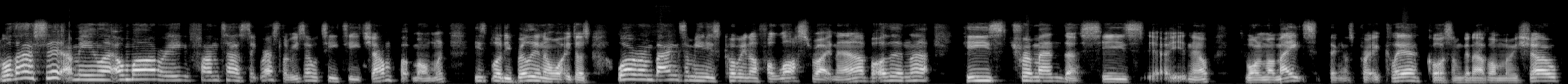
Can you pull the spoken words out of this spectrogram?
Well, that's it. I mean, like Omari, fantastic wrestler. He's OTT champ at the moment. He's bloody brilliant at what he does. Warren Banks, I mean, he's coming off a loss right now, but other than that, he's tremendous. He's, you know, one of my mates. I think that's pretty clear. Of course, I'm going to have on my show,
